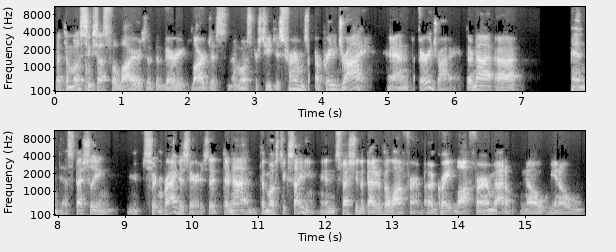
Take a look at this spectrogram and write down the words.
but the most successful lawyers at the very largest and the most prestigious firms are pretty dry and very dry. They're not, uh, and especially in certain practice areas, that they're not the most exciting, and especially the better the law firm. A great law firm, I don't know, you know,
